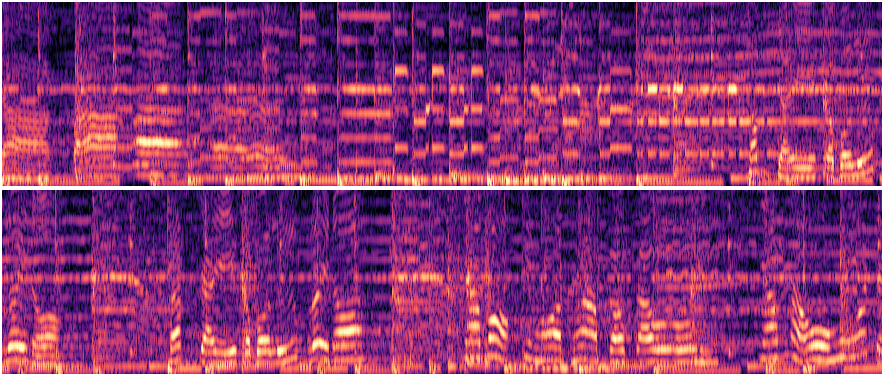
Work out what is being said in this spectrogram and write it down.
จากตาทำใจกับบ่ลืมเลยน้องทัดใจกับบ่ลืมเลยน้องอย่ามองกินหอดภาพเก่าๆ ย้ำเอาหัวใจ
